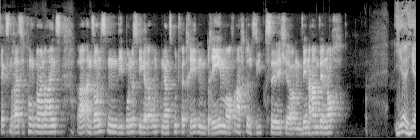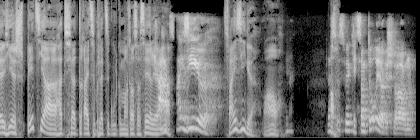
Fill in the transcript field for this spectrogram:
36.91. Äh, ansonsten die Bundesliga da unten ganz gut vertreten. Bremen auf 78. Ähm, wen haben wir noch? Hier, hier, hier, Spezia hat ja 13 Plätze gut gemacht aus der Serie. Ah, A. zwei Siege. Zwei Siege. Wow. Das Ach. ist wirklich Sampdoria geschlagen.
